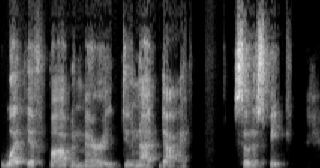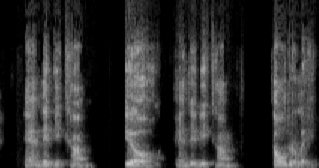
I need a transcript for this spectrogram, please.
what if Bob and Mary do not die, so to speak, and they become ill and they become elderly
